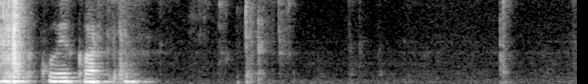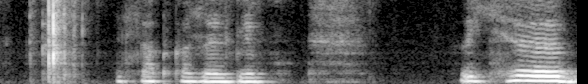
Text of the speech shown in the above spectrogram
додаткові карти. Десятка жезлів. Е,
